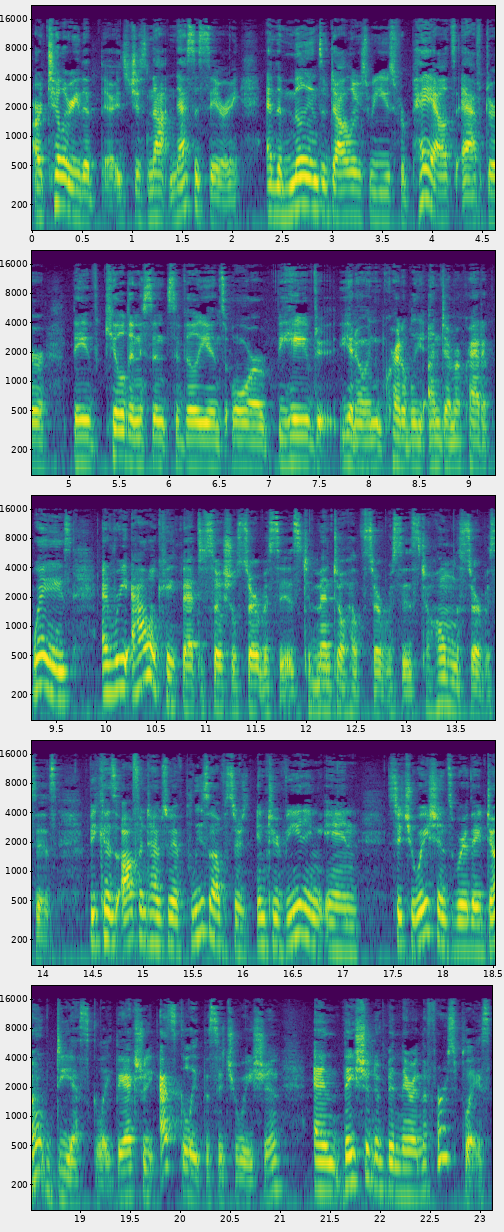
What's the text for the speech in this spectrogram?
artillery that is just not necessary, and the millions of dollars we use for payouts after they've killed innocent civilians or behaved, you know, in incredibly undemocratic ways, and reallocate that to social services, to mental health services, to homeless services, because oftentimes we have police officers intervening in situations where they don't de-escalate; they actually escalate the situation, and they shouldn't have been there in the first place.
